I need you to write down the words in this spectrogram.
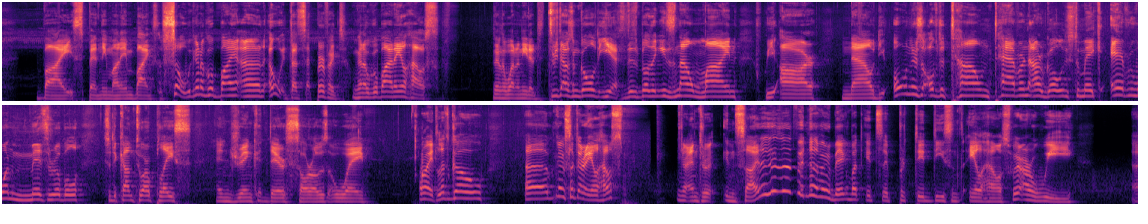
by spending money and buying stuff. So we're gonna go buy an, oh that's perfect. I'm gonna go buy an ale house. That's what I needed. 3000 gold, yes, this building is now mine. We are now the owners of the town tavern. Our goal is to make everyone miserable so they come to our place and drink their sorrows away. Alright, let's go. Uh, we're gonna select our ale house. I'm gonna enter inside. It's not very big, but it's a pretty decent ale house. Where are we? Uh,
